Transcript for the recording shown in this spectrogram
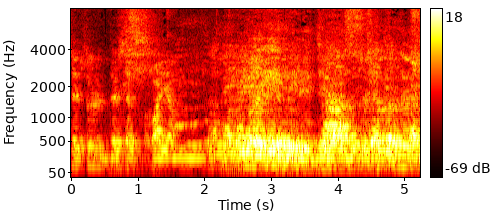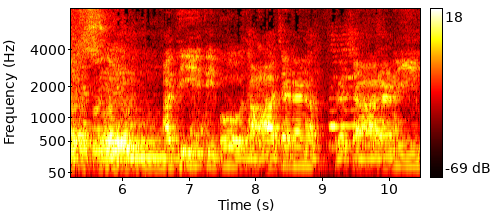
चतुर्दश स्वयं विद्यासु चतुर्दश स्वयम् अधीतिबोधाचरणप्रचारणैः।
